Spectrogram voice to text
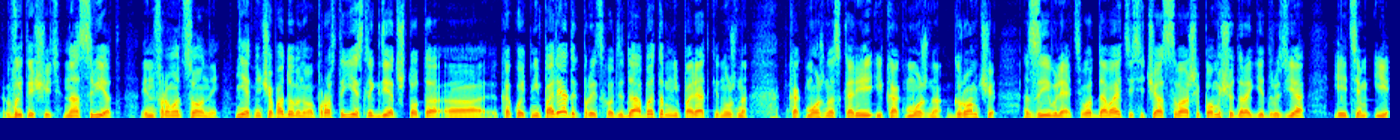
вытащить на свет информационный. Нет, ничего подобного. Просто если где-то что-то, э, какой-то непорядок происходит, да, об этом непорядке нужно как можно скорее и как можно громче заявлять. Вот давайте сейчас с вашей помощью, дорогие друзья, этим и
